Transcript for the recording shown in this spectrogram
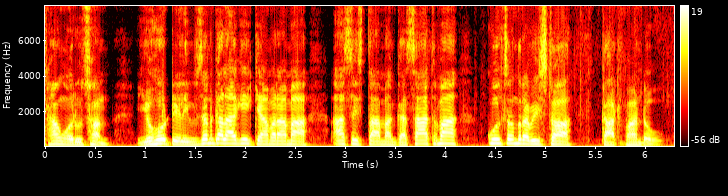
ठाउँहरू छन्। यो टेलिभिजनका लागि क्यामेरामा आशिष तामाङका साथमा कुलचन्द्र विष्ट काठमाडौँ।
